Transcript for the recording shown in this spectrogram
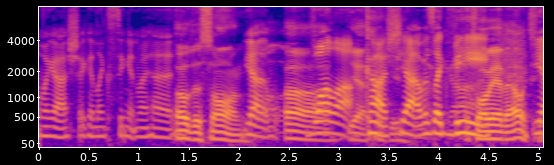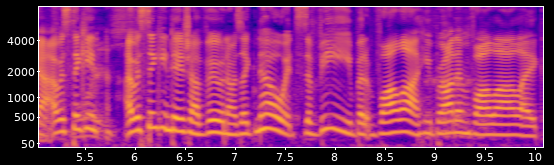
Oh my gosh, I can like sing it in my head. Oh, the song. yeah, Uh, voila. yeah, gosh, yeah, I was like V. That's why we have Alex. Yeah, here. I was thinking Voice. I was thinking deja vu and I was like, no, it's a V, but voila, he brought in voila like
